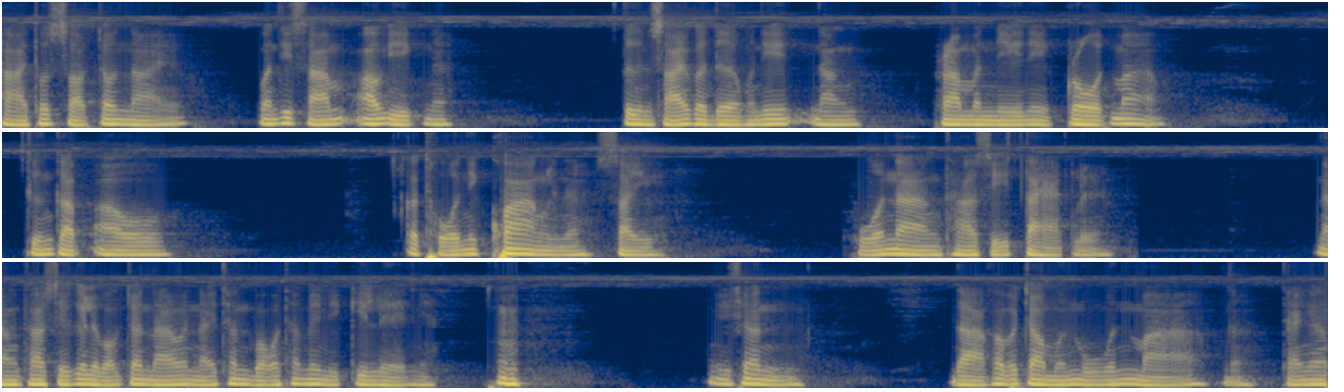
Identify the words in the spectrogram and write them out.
ทายทดสอบเจ้านาย วันที่สามเอาอีกนะตื่นสายกว่าเดิมคนนี้นางพรามณีนี่โกรธมาก ถึงกับเอากระโถนนี่คว้างเลยนะ ใส่ หัวนางทาสีแตกเลย นางทาสีก็เลยบอกเจ้านายวันไหน ท่านบอกว่าท่านไม่มีกิเลสเนี่ยนี่ท่านด่าข้าพเจ้าเหมือนหมูเหมือนหมานะแทงกันท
